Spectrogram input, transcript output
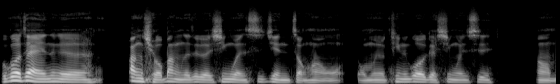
不过在那个棒球棒的这个新闻事件中哈，我们有听过一个新闻是。哦，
